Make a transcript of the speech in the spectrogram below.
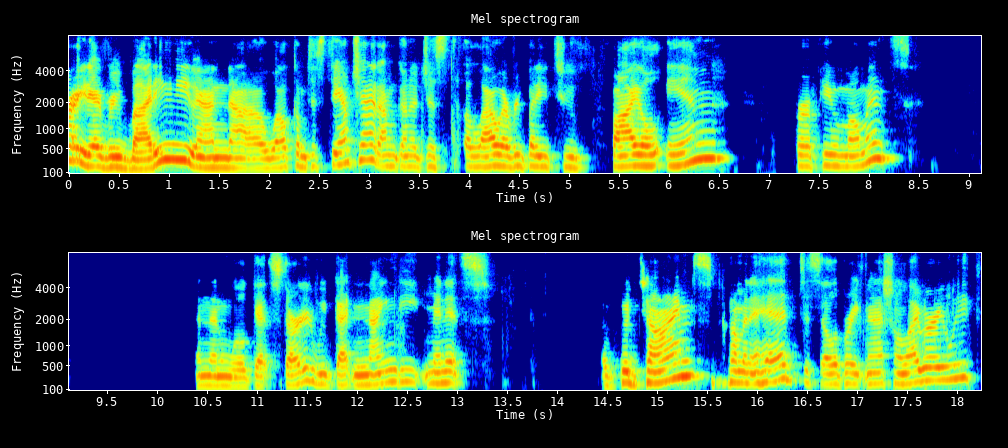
right, everybody, and uh, welcome to Stamp Chat. I'm going to just allow everybody to file in for a few moments, and then we'll get started. We've got 90 minutes of good times coming ahead to celebrate National Library Week.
